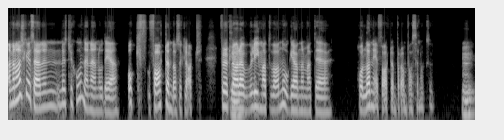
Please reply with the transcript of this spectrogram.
men annars skulle jag säga nutritionen är nog det. Och farten då såklart. För att klara volym att vara noggrann med att det, hålla ner farten på de passen också. mm.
